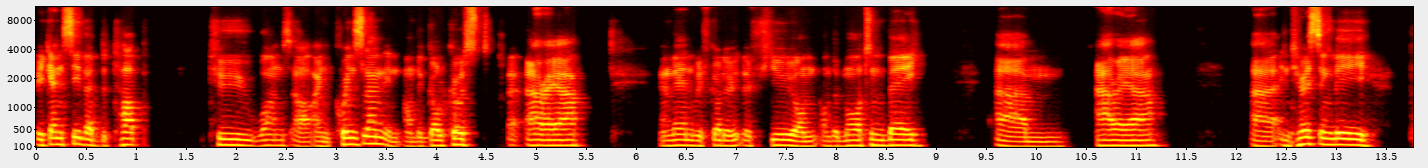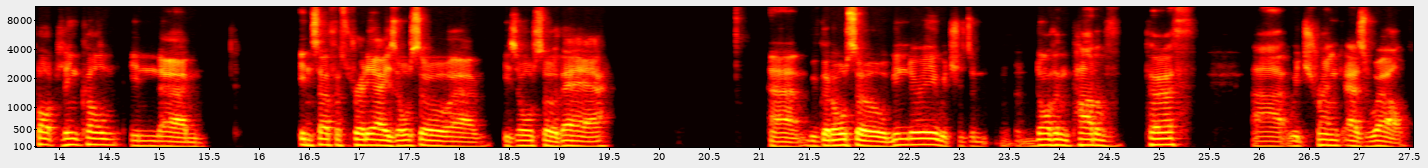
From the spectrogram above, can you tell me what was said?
We can see that the top two ones are in Queensland, in, on the Gold Coast uh, area. And then we've got a, a few on, on the Moreton Bay um, area uh, interestingly, Port Lincoln in um, in South Australia is also uh, is also there. Uh, we've got also Mindarie, which is the northern part of Perth, uh, which rank as well.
